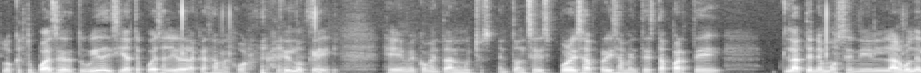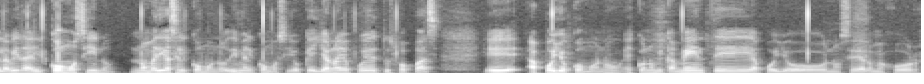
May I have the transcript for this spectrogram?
lo que tú puedas hacer de tu vida y si ya te puedes salir de la casa, mejor. Es lo que eh, me comentaban muchos. Entonces, por esa, precisamente esta parte la tenemos en el árbol de la vida, el cómo sí, ¿no? No me digas el cómo no, dime el cómo sí. Ok, ya no hay apoyo de tus papás, eh, apoyo cómo, ¿no? Económicamente, apoyo, no sé, a lo mejor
